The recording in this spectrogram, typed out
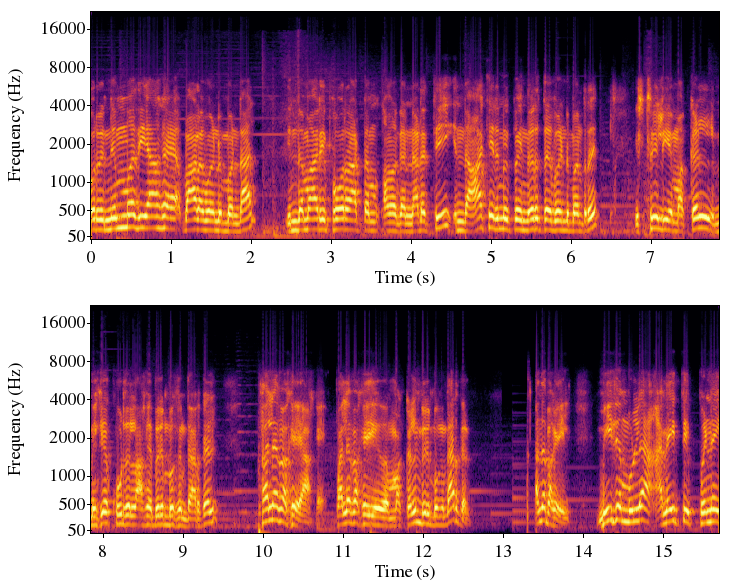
ஒரு நிம்மதியாக வாழ வேண்டும் என்றால் இந்த மாதிரி போராட்டம் அவர்கள் நடத்தி இந்த ஆக்கிரமிப்பை நிறுத்த வேண்டும் என்று இஸ்ரேலிய மக்கள் மிக கூடுதலாக விரும்புகின்றார்கள். பல வகையாக பல வகை மக்களும் விரும்புகின்றார்கள். அந்த வகையில் மீதமுள்ள அனைத்து பிணை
